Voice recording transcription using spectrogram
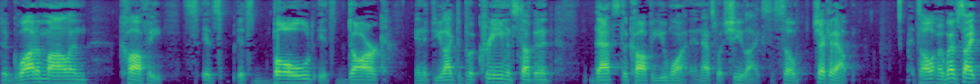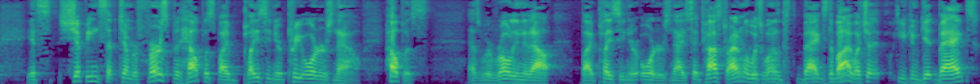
the Guatemalan coffee. It's, it's, it's bold, it's dark, and if you like to put cream and stuff in it, that's the coffee you want, and that's what she likes. So check it out. It's all at my website. It's shipping September 1st, but help us by placing your pre orders now. Help us as we're rolling it out by placing your orders now. You say, Pastor, I don't know which one of the bags to buy. What you, can get bags,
